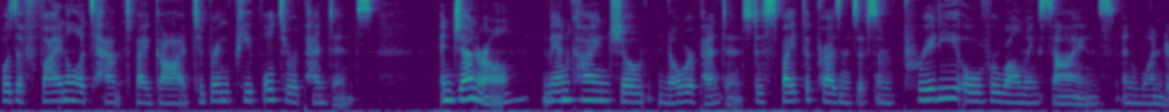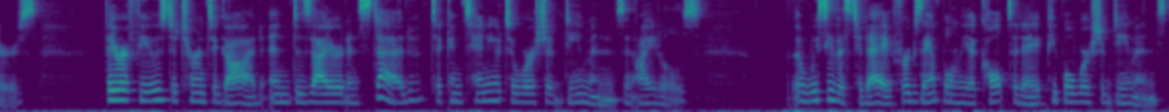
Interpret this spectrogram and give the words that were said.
was a final attempt by God to bring people to repentance. In general, mankind showed no repentance despite the presence of some pretty overwhelming signs and wonders. They refused to turn to God and desired instead to continue to worship demons and idols. We see this today. For example, in the occult today, people worship demons.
